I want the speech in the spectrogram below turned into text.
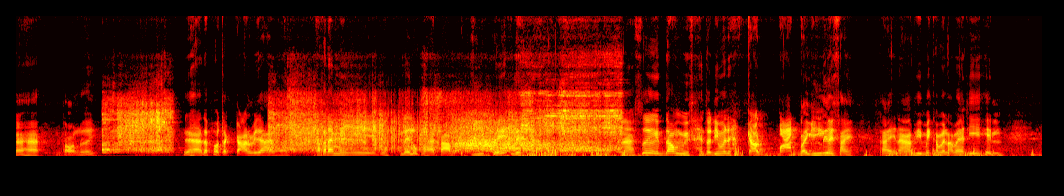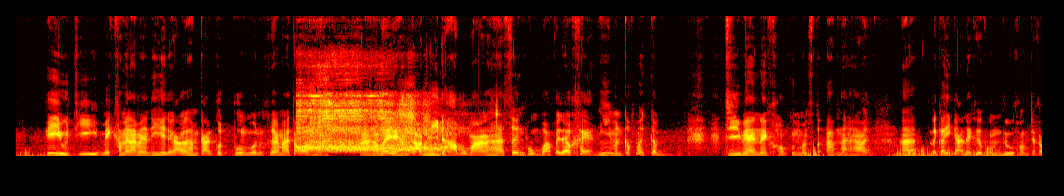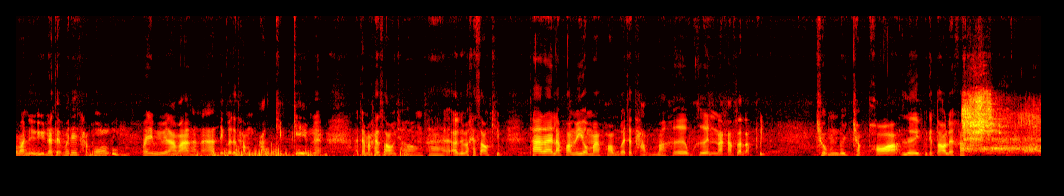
นะฮะ ต่อเลยนะฮะ แล้วพอจัดการไปได้นะฮะแล้วก็ได้มีได้หลบนะฮะตามตะกี้เป๊ะเลยนะซึ่งด้อมมิวแทนตัวนี้ม่ได้การปาดไปเรื่อยๆใส่ ใส่นะพี่เมคคาเมล่าแมนที่เห็นพี่ยูจีเมคคาเมล่าแมนที่เห็นจากการแล้วทำการกดปุ่มบนเครื่องหน้าจอนะทำให้ทำการมีดาบออกมานะฮะซึ่งผมว่าไปแล้วแขนนี่มันก็เหมือนกับ G-Man ในของคุณ Monster Up นะฮะฮะแล้วก็อีกอย่างหนึงคือผมดูของจักรวาลอื่นๆนะแต่ไม่ได้ทำเพราะว่าอุ่มไม่ได้มีเวลาว่างขนาดนั้นเด็กก็จะทำการคลิปเกมเนี่ยอาจจะมาแค่สองช่องถ้าอาจจะมาแค่สองคลิป ถ้าได้รับความนิยมมากพอผมก็จะทำมาเพิ่มขึ้นนะครับสำหรับผู้ ชมโดยเฉพาะเลยไปกันต่อเลยครับ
